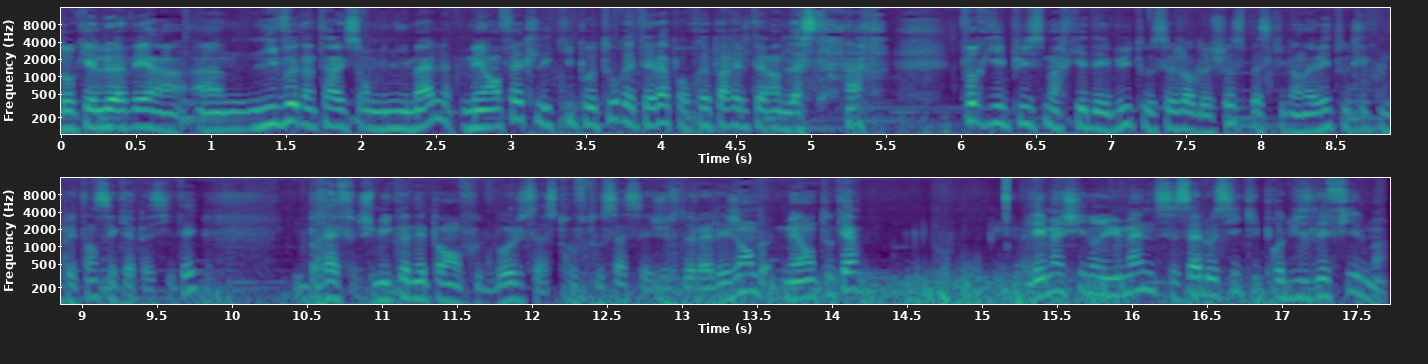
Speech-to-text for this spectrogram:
donc elle avait un, niveau d'interaction minimal, mais en fait l'équipe autour était là pour préparer le terrain de la star, pour qu'il puisse marquer des buts ou ce genre de choses, parce qu'il en avait toutes les compétences et capacités. Bref, je m'y connais pas en football, ça se trouve tout ça c'est juste de la légende, mais en tout cas, les machineries humaines, c'est celles aussi qui produisent les films.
